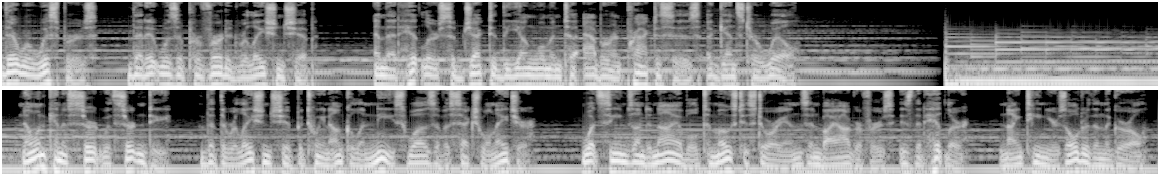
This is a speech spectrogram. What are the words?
There were whispers that it was a perverted relationship and that Hitler subjected the young woman to aberrant practices against her will. No one can assert with certainty that the relationship between uncle and niece was of a sexual nature. What seems undeniable to most historians and biographers is that Hitler, 19 years older than the girl,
